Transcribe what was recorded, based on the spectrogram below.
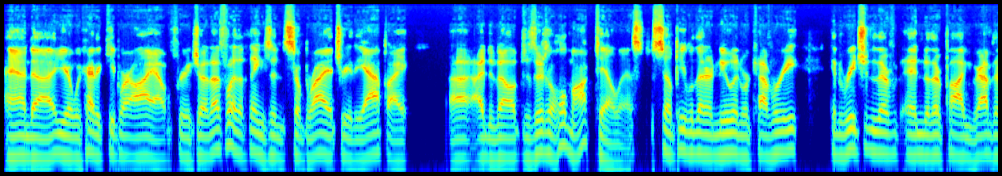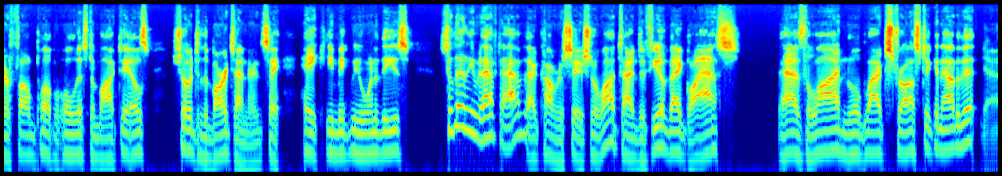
and uh, you know we kind of keep our eye out for each other. That's one of the things in sobriety, the app I uh, I developed is there's a whole mocktail list. So people that are new in recovery can reach into their into their pod, and grab their phone, pull up a whole list of mocktails, show it to the bartender, and say, "Hey, can you make me one of these?" So they don't even have to have that conversation. A lot of times, if you have that glass that has the lime, the little black straw sticking out of it, yeah,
